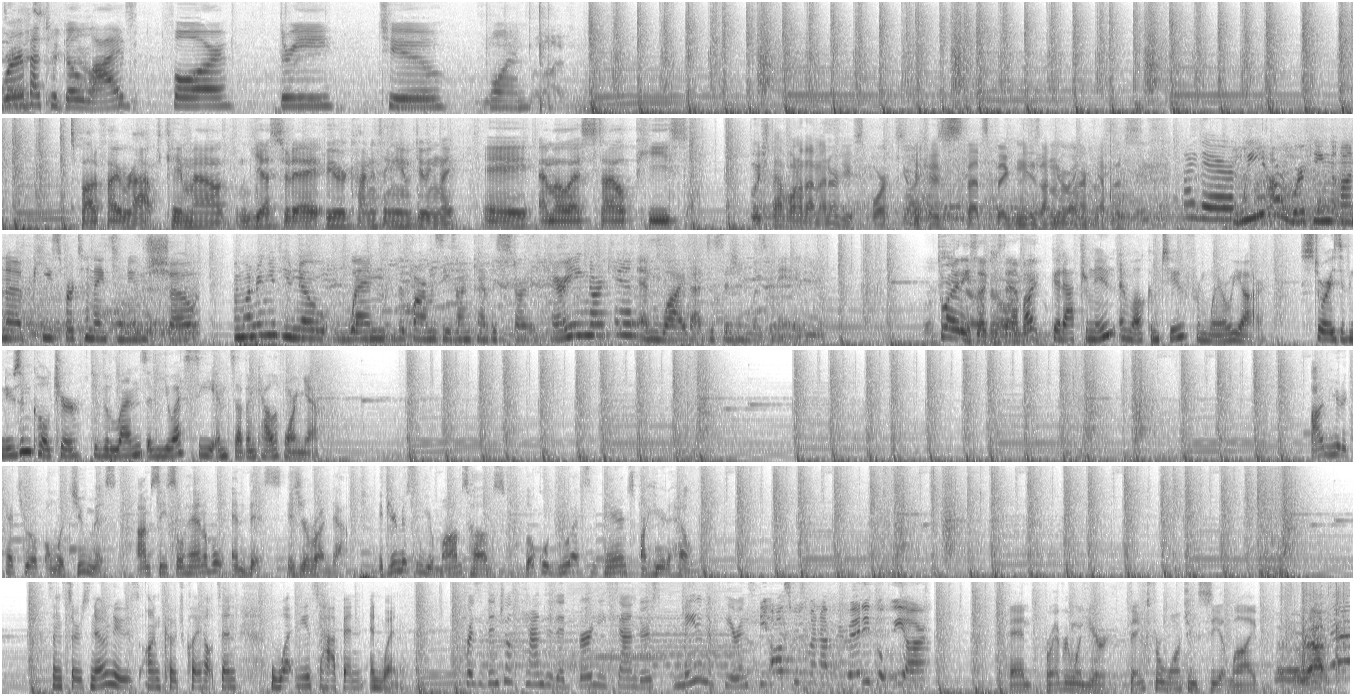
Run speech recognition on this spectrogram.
We're about to go live. Four, three, two, one. Spotify Wrapped came out yesterday. We were kind of thinking of doing like a MLS style piece. We should have one of them interview sports because that's big news on, on our campus. Hi there. We are working on a piece for tonight's news show. I'm wondering if you know when the pharmacies on campus started carrying Narcan and why that decision was made. 20 seconds, standby. Good afternoon and welcome to From Where We Are. Stories of news and culture through the lens of USC and Southern California. I'm here to catch you up on what you missed. I'm Cecil Hannibal, and this is your rundown. If you're missing your mom's hugs, local USC parents are here to help. Since there's no news on Coach Clay Helton, what needs to happen and when? Presidential candidate Bernie Sanders made an appearance. The Oscars might not be ready, but we are. And from everyone here, thanks for watching See It Live. That's a wrap.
